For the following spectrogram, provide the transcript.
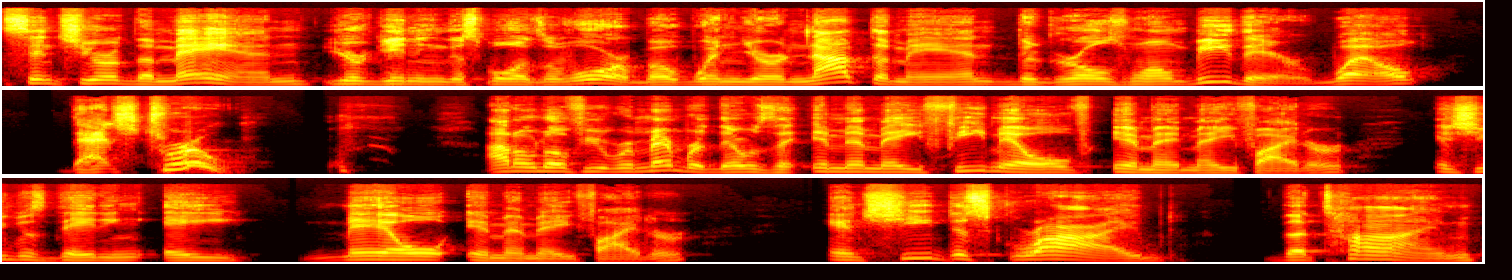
since you're the man, you're getting the spoils of war, but when you're not the man, the girls won't be there. Well, that's true. I don't know if you remember, there was an MMA female MMA fighter, and she was dating a male MMA fighter. and she described the time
